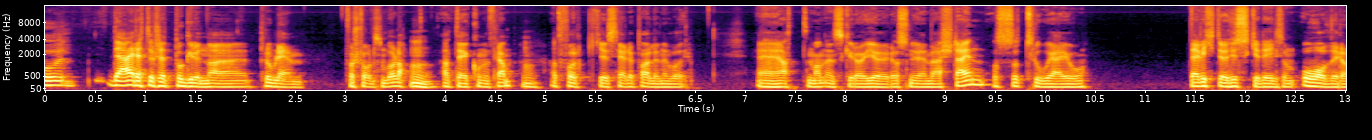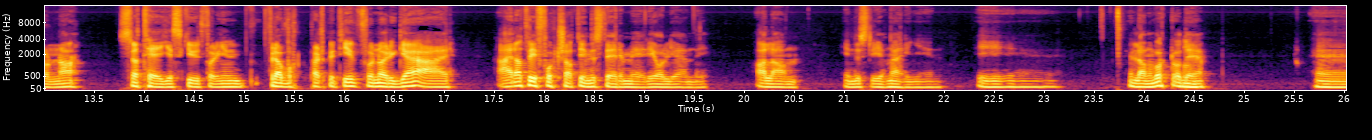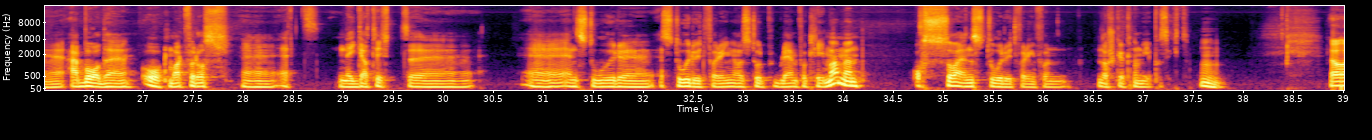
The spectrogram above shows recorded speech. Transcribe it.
det er rett og slett pga. problemforståelsen vår da, mm. at det kommer fram. Mm. At folk ser det på alle nivåer. eh, at man ønsker å gjøre og snu enhver stein. Og så tror jeg jo det er viktig å huske de liksom overordna strategiske utfordringene fra vårt perspektiv for Norge, er, er, at vi fortsatt investerer mer i olje enn i all annen industri og næring i, i, landet vårt. Og det eh, er både åpenbart for oss eh, et negativt eh, eh en stor, en stor utfordring og et stort problem for klimaet, men også en stor utfordring for norsk økonomi på sikt. Mm. Ja,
